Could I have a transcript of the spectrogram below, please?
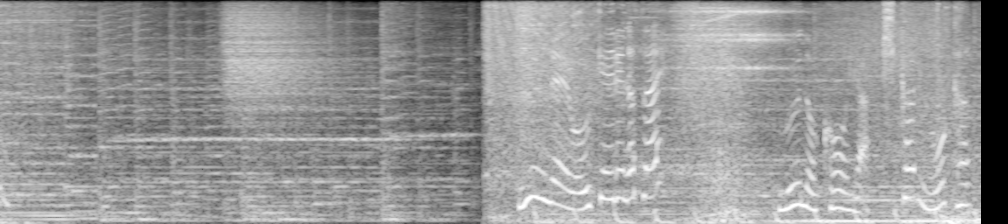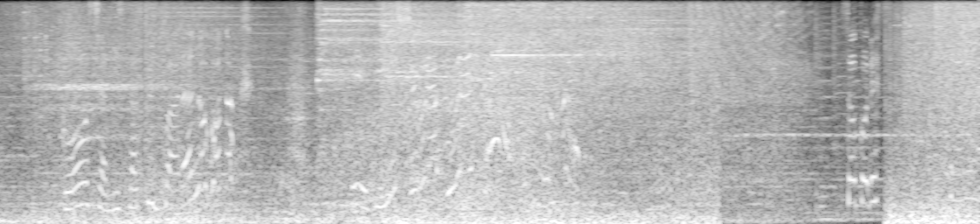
ン!運命を受け入れなさい。無の荒野光る王冠。豪奢に咲くバラのごとく。エディンシュラフレーそこです。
